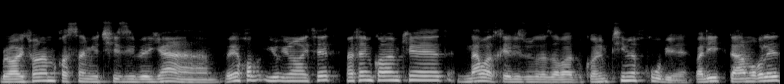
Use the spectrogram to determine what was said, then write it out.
برایتون هم می‌خواستم یه چیزی بگم. ببین خب یونایتد من فکر می‌کنم که نباید خیلی زود قضاوت بکنیم تیم خوبیه. ولی در مقابل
